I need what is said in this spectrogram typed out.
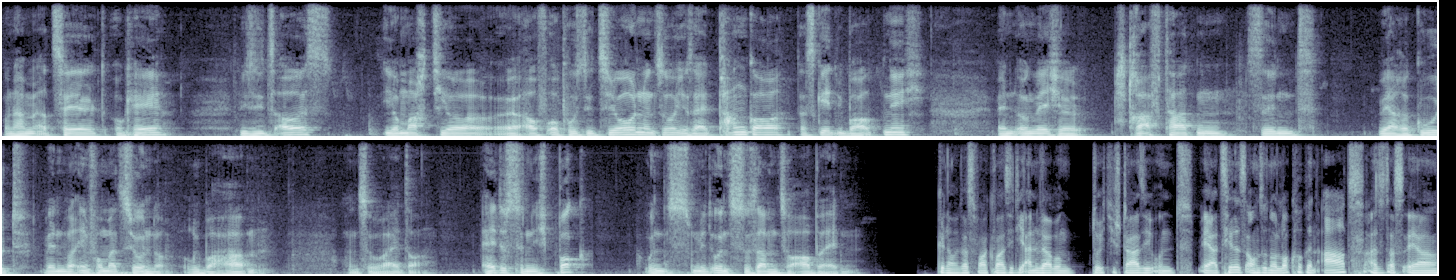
und haben erzählt, okay, wie sieht's aus? Ihr macht hier äh, auf Opposition und so, ihr seid Punker, das geht überhaupt nicht wenn irgendwelche Straftaten sind, wäre gut, wenn wir Informationen darüber haben und so weiter. Hättest du nicht Bock, uns mit uns zusammenzuarbeiten? Genau, das war quasi die Anwerbung durch die Stasi und er erzählt es auch in so einer lockeren Art, also dass er,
